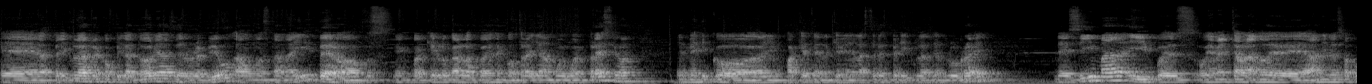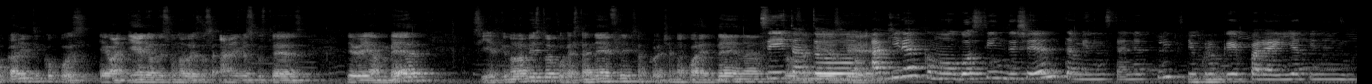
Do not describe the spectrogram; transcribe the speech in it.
Eh, las películas recopilatorias del review aún no están ahí, pero pues en cualquier lugar las puedes encontrar ya a muy buen precio. En México hay un paquete en el que vienen las tres películas en Blu-ray de Cima y pues obviamente hablando de animes apocalípticos, pues Evangelion es uno de esos animes que ustedes deberían ver. Si es que no lo han visto, pues está en Netflix, aprovechen la cuarentena. Sí, tanto que- Akira como Ghost in the Shell también está en Netflix. Yo creo Ujú. que para ahí ya tienen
